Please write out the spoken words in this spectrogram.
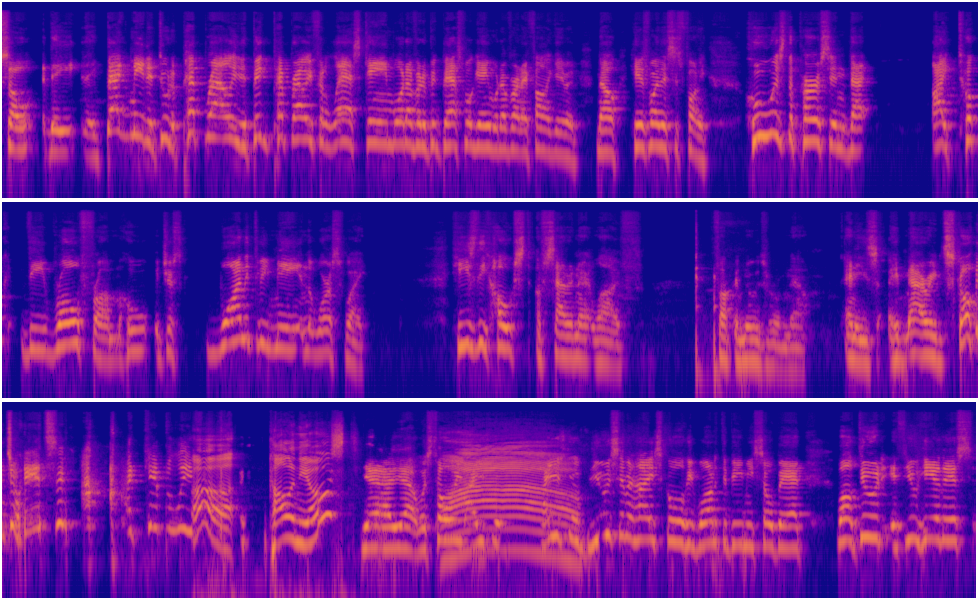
so they they begged me to do the pep rally, the big pep rally for the last game, whatever, the big basketball game, whatever, and I finally gave in. Now, here's why this is funny. Who was the person that I took the role from who just wanted to be me in the worst way? He's the host of Saturday Night Live, fucking newsroom now. And he's a married Scarlett Johansson. I can't believe. Oh, uh, Colin Jost? Yeah, yeah. It was totally I used to- I used to abuse him in high school. He wanted to be me so bad. Well, dude, if you hear this,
